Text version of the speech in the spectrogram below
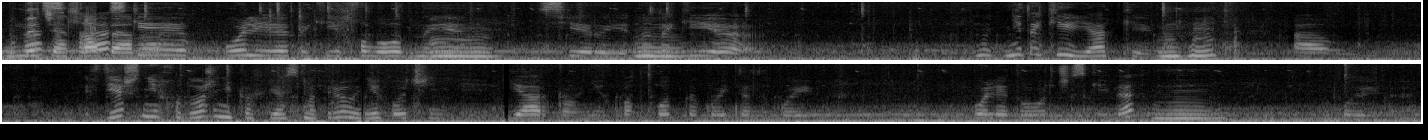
У нас краски более такие холодные, серые, ну такие, ну не такие яркие. А здешних художников я смотрю, у них очень ярко, у них подход какой-то такой более творческий, да? Мм. Такой, э,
